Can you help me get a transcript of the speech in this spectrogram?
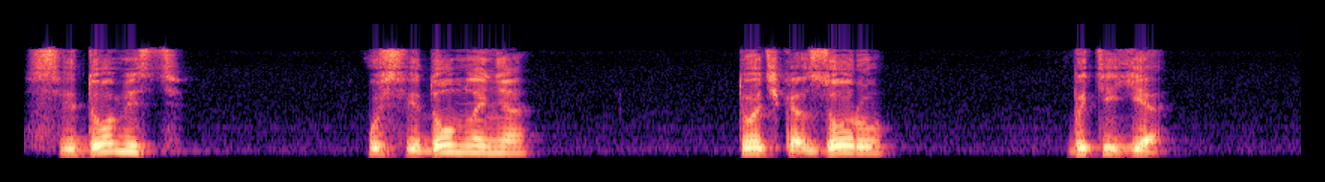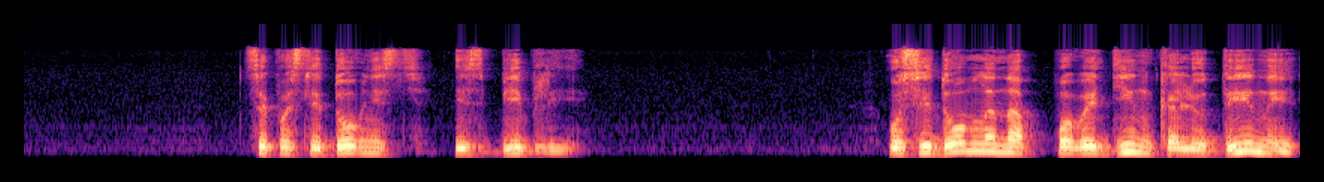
свідомість, усвідомлення, точка зору, битіє. Це послідовність із Біблії. Усвідомлена поведінка людини,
